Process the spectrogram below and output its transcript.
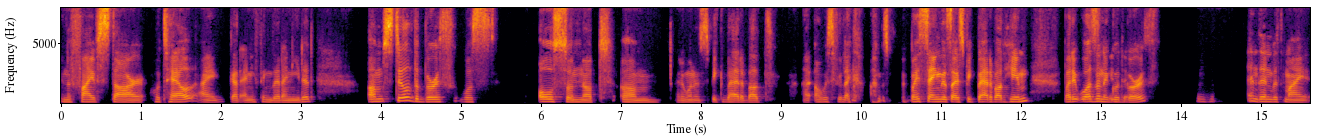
in a five star hotel. I got anything that I needed. Um, still, the birth was also not. Um, I don't want to speak bad about. I always feel like I was, by saying this, I speak bad about him, but it wasn't a good birth. Mm-hmm. And then with my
